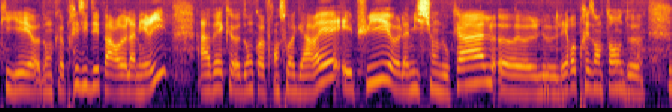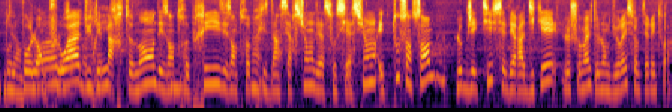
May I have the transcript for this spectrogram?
qui est euh, donc présidé par euh, la mairie, avec euh, donc François Garret, et puis euh, la mission locale, euh, le- les représentants de, Le de Pôle emploi, du département, des entreprises, des entreprises d'insertion, des associations, et tous ensemble, l'objectif c'est d'éradiquer le chômage de longue durée sur le territoire.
